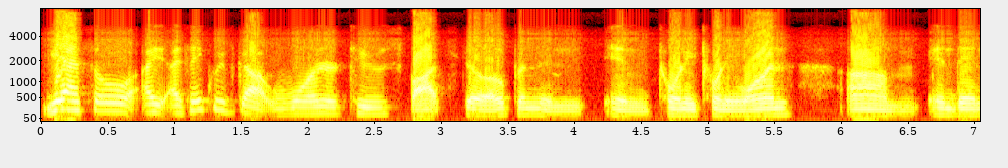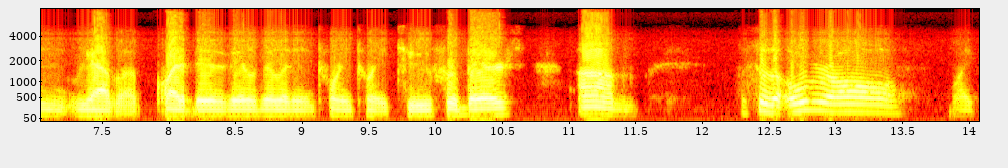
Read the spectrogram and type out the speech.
Yeah, so I, I think we've got one or two spots still open in in 2021, um, and then we have a quite a bit of availability in 2022 for bears. Um, so the overall like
